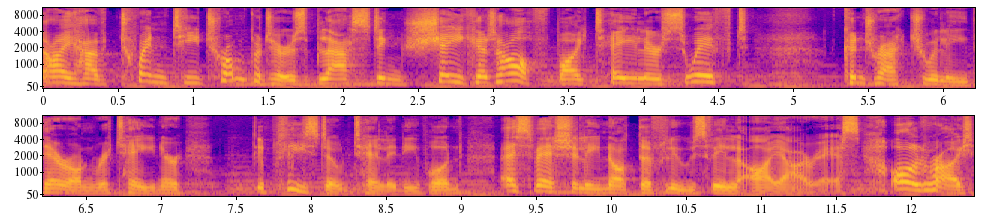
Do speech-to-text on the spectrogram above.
I have 20 trumpeters blasting Shake It Off by Taylor Swift. Contractually, they're on retainer, Please don't tell anyone, especially not the Floozeville IRS. All right,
